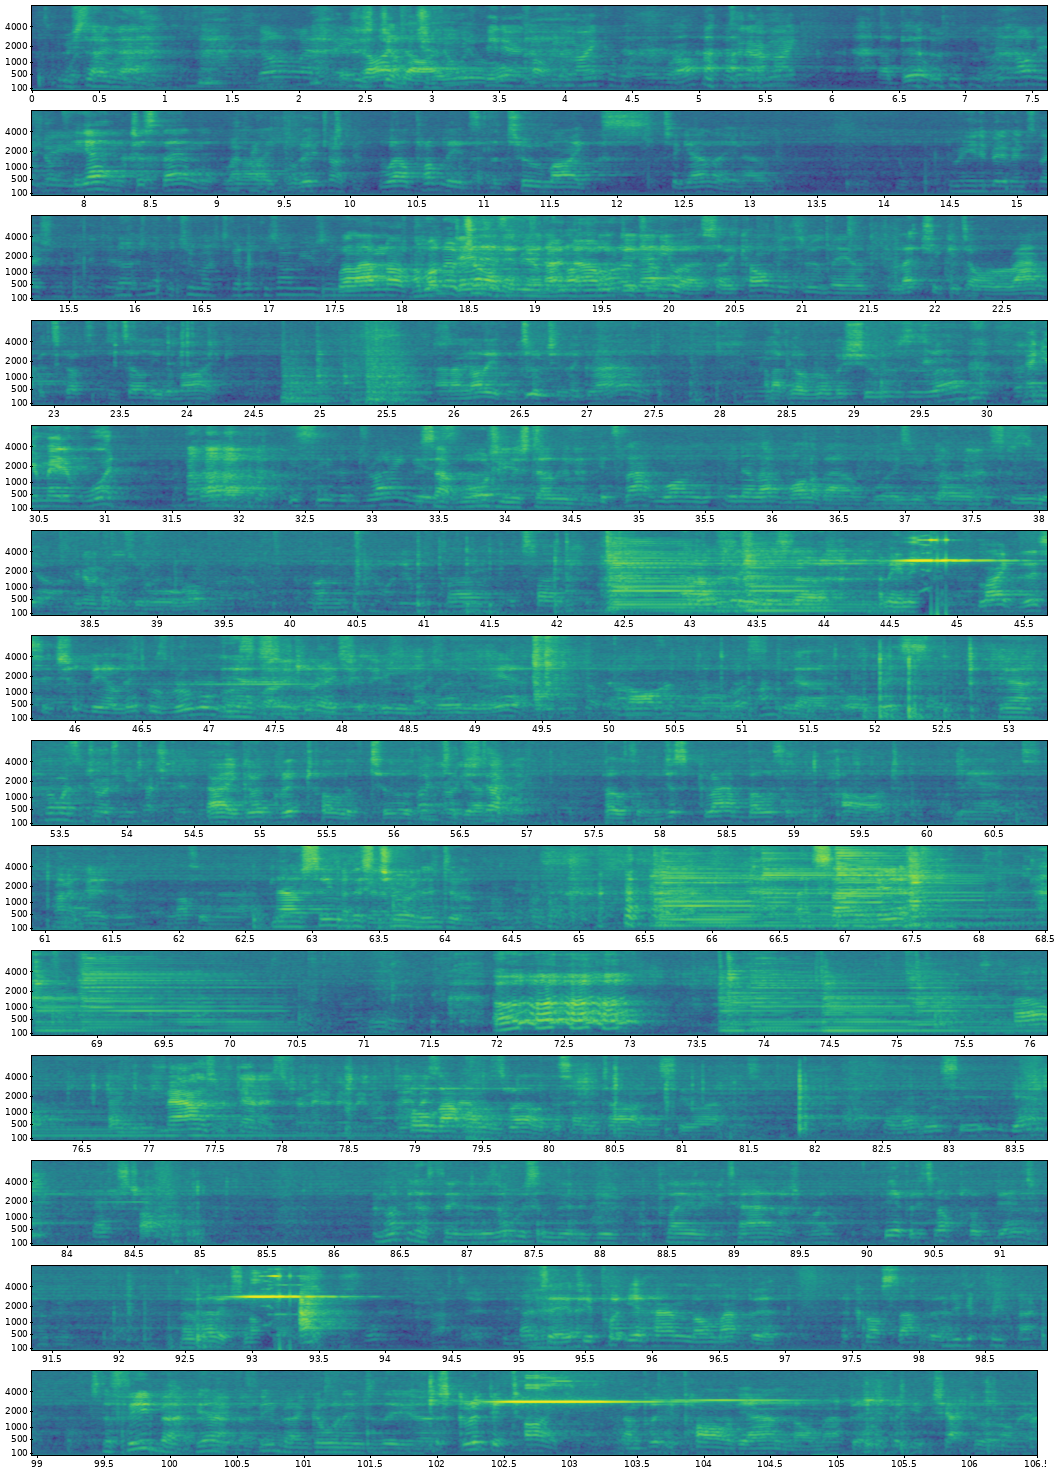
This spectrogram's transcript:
Let me say that. If Just I jump die, ship. you Video, will is it cop on the it. mic or what? What? Is it our mic? A bill. Yeah, just then when I ripped. Well, probably it's the two mics together, you know. Do we need a bit of insulation between the two? No, it's not the two mics together because I'm using. Well, I'm not I want no plugged in trouble from anything. you, I'm man, not now, I want plugged no in trouble. anywhere, so it can't be through the electric guitar or ramp. It's got. It's only the mic. And I'm not even touching the ground. And I've got rubber shoes as well. And you're made of wood. Uh, you see, the drag is. It's that water you're standing in. It's that one, you know, that one about where you go in the studio and You don't fucks lose you all up. And, it's like, uh, I don't feel as though, I mean, it, like this, it should be a little room. It's Yes. like, you know, it should be where you're here, rather than all this, you know, all this. And Yeah. When was it, George, when you touched it? I got gripped hold of two of them Oh, you together. doubled. Both of them. Just grab both of them hard on the end. I'm in there, George. Nothing there. Now sing this tune into him. and sign here. Oh, Well, maybe Mal is with Dennis for a minute, if anybody wants to. hold that one as well at the same time and see what happens. Well, let me see it again. Next try. it might be that thing. There's always something to do playing a guitar as well. Yeah, but it's not plugged in. Oh. Well, it's not. Ah! That's it. That's it. If you put your hand on that bit, across that And you get feedback. It's the feedback, yeah, the feedback going into the. Uh, just grip it tight and put your palm of your hand on that bit. Put your chakra on it.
